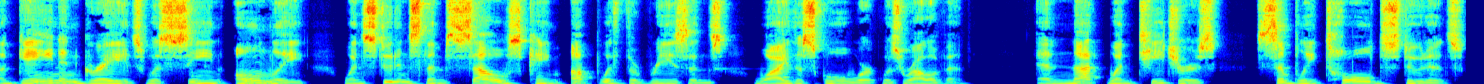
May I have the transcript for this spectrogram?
a gain in grades was seen only when students themselves came up with the reasons why the schoolwork was relevant, and not when teachers simply told students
